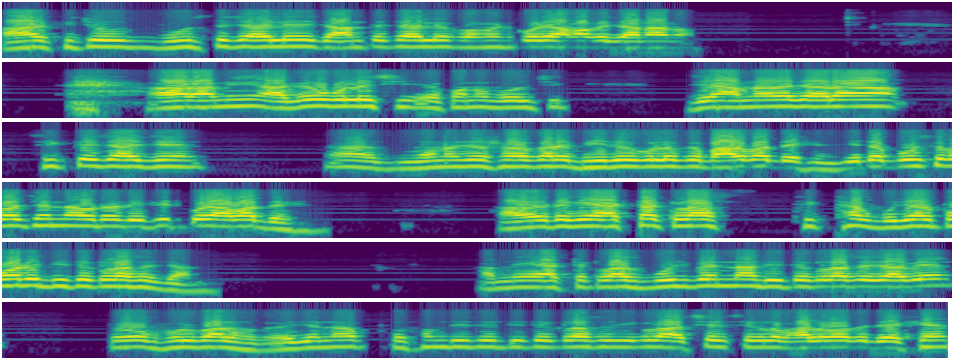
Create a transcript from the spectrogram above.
আর কিছু বুঝতে চাইলে, জানতে চাইলে কমেন্ট করে আমাকে জানানো। আর আমি আগেও বলেছি, এখনও বলছি যে আপনারা যারা শিখতে চাইছেন হ্যাঁ মনোযোগ সহকারে ভিডিওগুলোকে বারবার দেখেন, যেটা বুঝতে পারছেন না ওটা রিপিট করে আবার দেখেন। আর ওইটাকে একটা ক্লাস ঠিকঠাক বোঝার পরে দ্বিতীয় ক্লাসে যান। আপনি একটা ক্লাস বুঝবেন না, দ্বিতীয় ক্লাসে যাবেন তো ভুলভাল হবে। এই জন্য প্রথম, দ্বিতীয়, তৃতীয় ক্লাসে যেগুলো আছে, সেগুলো ভালোভাবে দেখেন,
